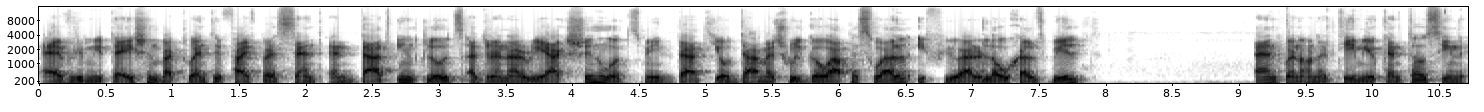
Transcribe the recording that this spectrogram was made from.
every mutation by 25%, and that includes adrenal reaction, which means that your damage will go up as well if you are low health build. And when on a team, you can toss in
